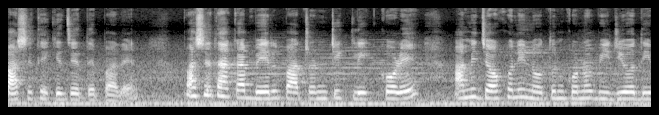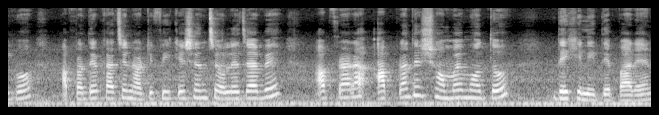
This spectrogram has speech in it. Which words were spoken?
পাশে থেকে যেতে পারেন। পাশে থাকা বেল বাটনটি ক্লিক করে আমি যখনই নতুন কোনো ভিডিও দিব, আপনাদের কাছে নোটিফিকেশান চলে যাবে। আপনারা আপনাদের সময় মতো দেখে নিতে পারেন।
